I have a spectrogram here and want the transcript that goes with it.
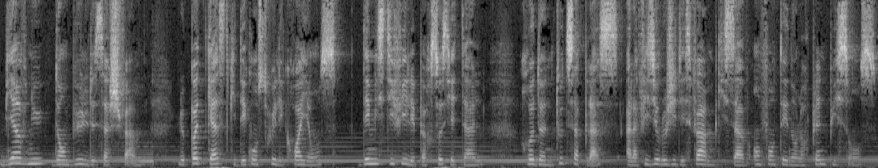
Bienvenue dans Bulle de Sage-Femme, le podcast qui déconstruit les croyances, démystifie les peurs sociétales, redonne toute sa place à la physiologie des femmes qui savent enfanter dans leur pleine puissance,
